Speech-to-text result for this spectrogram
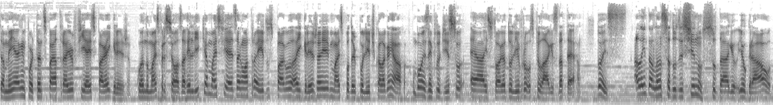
também eram importantes para atrair fiéis para a igreja. Quando mais preciosa a relíquia, mais fiéis eram atraídos para a igreja e mais poder político ela ganhava. Um bom exemplo disso é a história do livro Os Pilares da Terra. 2. Além da lança do destino, sudário e o graal,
